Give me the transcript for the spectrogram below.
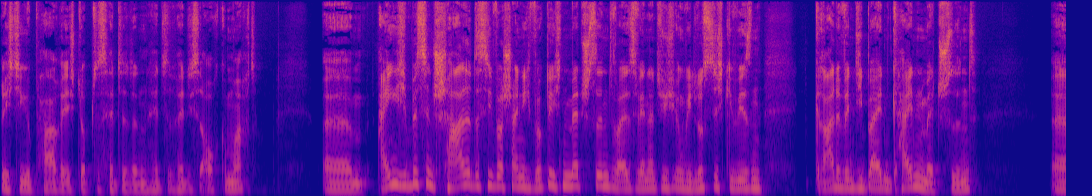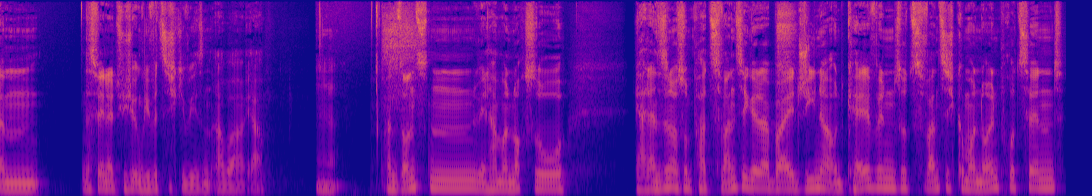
richtige Paare. Ich glaube, das hätte dann hätte, hätte ich es auch gemacht. Ähm, eigentlich ein bisschen schade, dass sie wahrscheinlich wirklich ein Match sind, weil es wäre natürlich irgendwie lustig gewesen, gerade wenn die beiden kein Match sind. Ähm, das wäre natürlich irgendwie witzig gewesen, aber ja. Ja. Ansonsten, wen haben wir noch so? Ja, dann sind noch so ein paar Zwanziger dabei. Gina und Calvin so 20,9 Prozent.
